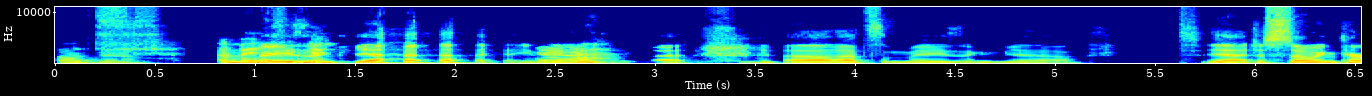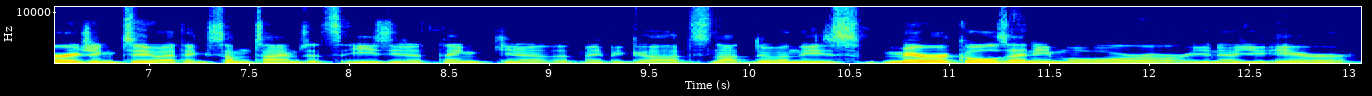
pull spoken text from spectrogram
God's yeah. amazing. Amazing. Yeah. yeah. That. Oh, that's amazing. Yeah. Yeah, just so encouraging too. I think sometimes it's easy to think, you know, that maybe God's not doing these miracles anymore, or you know, you hear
